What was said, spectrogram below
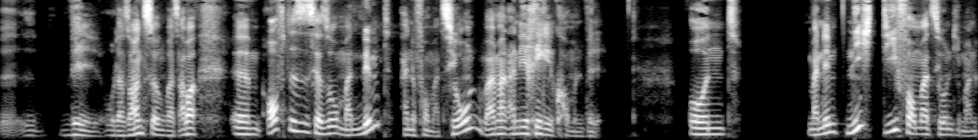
äh, will oder sonst irgendwas. Aber ähm, oft ist es ja so, man nimmt eine Formation, weil man an die Regel kommen will. Und man nimmt nicht die Formation, die man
